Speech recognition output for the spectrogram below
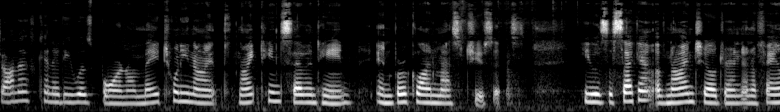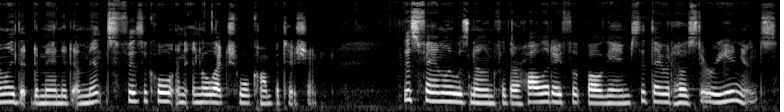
John F. Kennedy was born on May 29, 1917, in Brookline, Massachusetts. He was the second of nine children in a family that demanded immense physical and intellectual competition. This family was known for their holiday football games that they would host at reunions.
